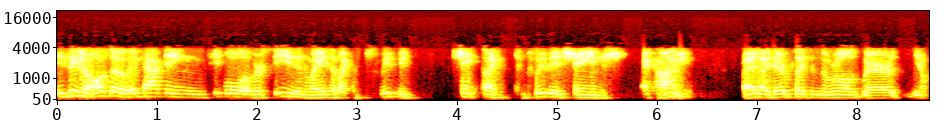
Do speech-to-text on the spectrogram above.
these things are also impacting people overseas in ways that like completely change, like completely change economy, right? Like there are places in the world where you know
